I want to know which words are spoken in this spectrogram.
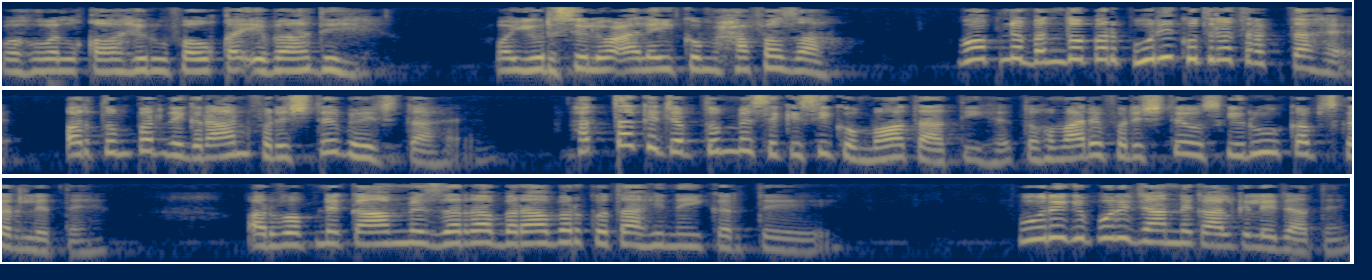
وہ القاہر فوق عبادی و یورسل علیہ وہ اپنے بندوں پر پوری قدرت رکھتا ہے اور تم پر نگران فرشتے بھیجتا ہے۔ حتیٰ کہ جب تم میں سے کسی کو موت آتی ہے تو ہمارے فرشتے اس کی روح قبض کر لیتے ہیں اور وہ اپنے کام میں ذرہ برابر کوتا ہی نہیں کرتے۔ پوری کی پوری جان نکال کے لے جاتے ہیں۔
